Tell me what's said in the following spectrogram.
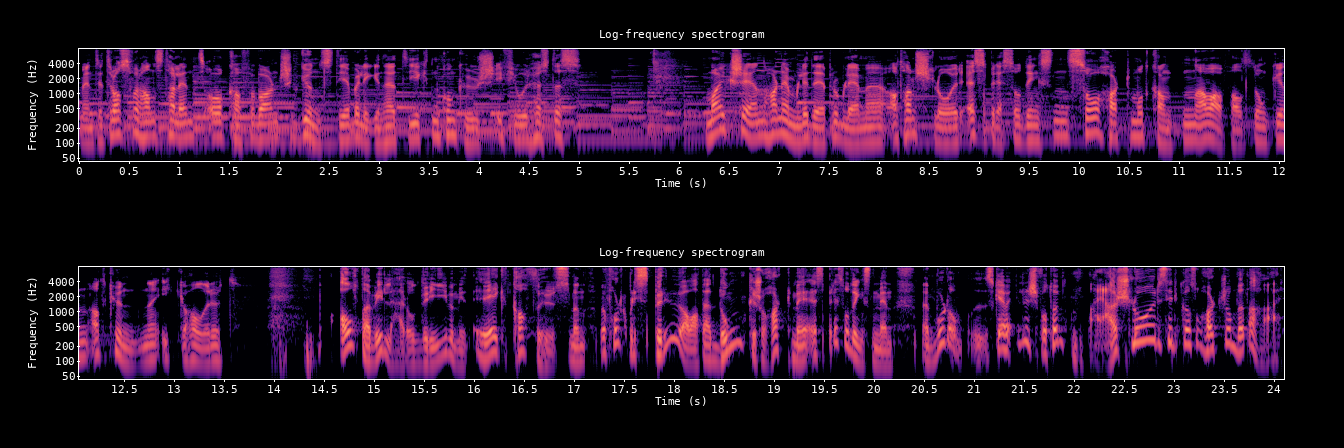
men til tross for hans talent og kaffebarens gunstige beliggenhet gikk den konkurs i fjor høstes. Mike Skien har nemlig det problemet at han slår espressodingsen så hardt mot kanten av avfallsdunken at kundene ikke holder ut. Alt jeg vil er å drive mitt eget kaffehus, men, folk blir sprø av at jeg dunker så hardt med espressodingsen min. Men hvordan skal jeg ellers få tømt den? Nei, jeg slår cirka så hardt som dette her.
